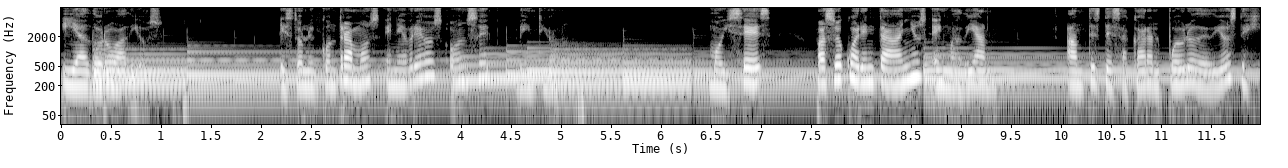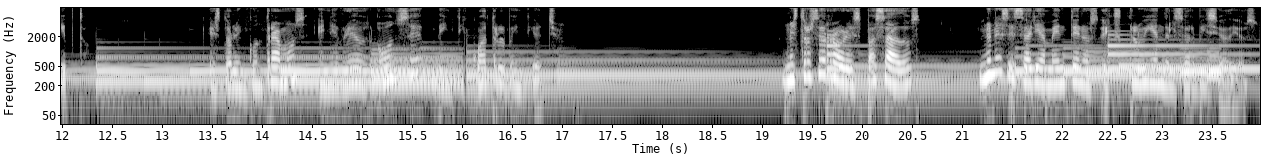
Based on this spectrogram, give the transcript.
y adoró a Dios. Esto lo encontramos en Hebreos 11, 21. Moisés pasó 40 años en Madián antes de sacar al pueblo de Dios de Egipto. Esto lo encontramos en Hebreos 11, 24 al 28. Nuestros errores pasados no necesariamente nos excluyen del servicio a Dios.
